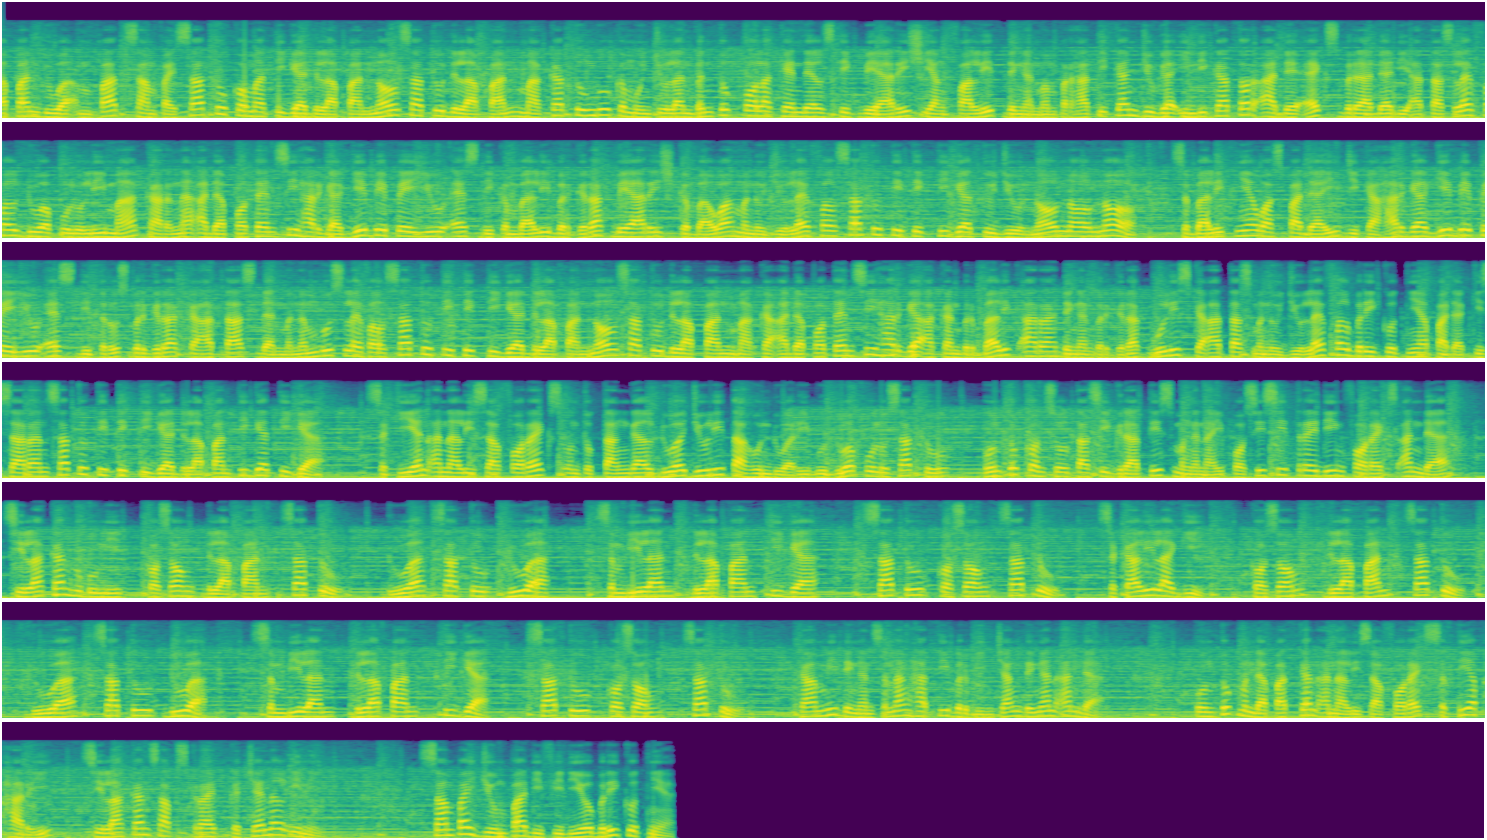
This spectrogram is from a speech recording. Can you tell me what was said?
sampai 1,38018 maka tunggu kemunculan bentuk pola candlestick bearish yang valid dengan memperhatikan juga indikator ADX berada di atas level 25 karena ada potensi harga GBP USD kembali bergerak bearish ke bawah menuju level 1.37000. Sebaliknya waspadai jika harga GBP USD terus bergerak ke atas dan menembus level 1.38018 maka ada potensi harga akan berbalik arah dengan bergerak bullish ke atas menuju level berikutnya pada kisaran 1.3833. Sekian analisa forex untuk tanggal 2 Juli tahun 2021. Untuk konsultasi gratis mengenai posisi trading forex Anda, silakan hubungi 081212 983 101. Sekali lagi, 081 212 983 101. Kami dengan senang hati berbincang dengan Anda. Untuk mendapatkan analisa forex setiap hari, silakan subscribe ke channel ini. Sampai jumpa di video berikutnya.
